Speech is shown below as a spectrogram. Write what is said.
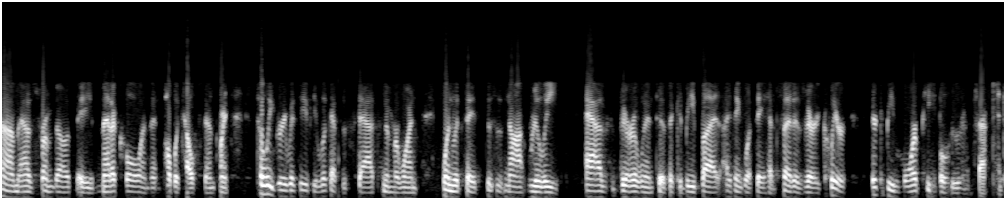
um, as from both a medical and then public health standpoint. Totally agree with you. If you look at the stats, number one, one would say this is not really as virulent as it could be, but I think what they had said is very clear. There could be more people who are infected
